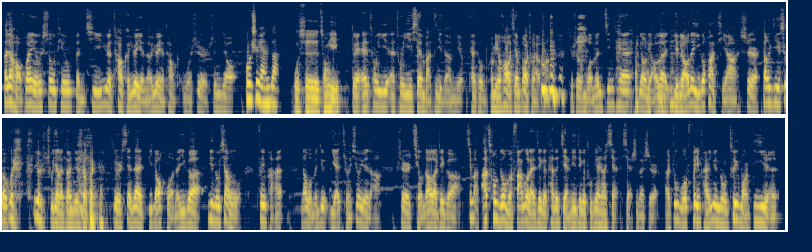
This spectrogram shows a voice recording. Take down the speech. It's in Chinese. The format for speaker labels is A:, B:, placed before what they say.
A: 大家好，欢迎收听本期越 Talk 越野的越野 Talk，我是深交。
B: 我是园子，
C: 我是聪怡，
A: 对，哎，聪一，哎，聪一，先把自己的名 title 和名号先报出来了啊，就是我们今天要聊的，也聊的一个话题啊，是当今社会 又是出现了当今社会，就是现在比较火的一个运动项目飞盘。那我们就也挺幸运的啊，是请到了这个，起码阿聪给我们发过来这个他的简历，这个图片上显显示的是，呃，中国飞盘运动推广第一人。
